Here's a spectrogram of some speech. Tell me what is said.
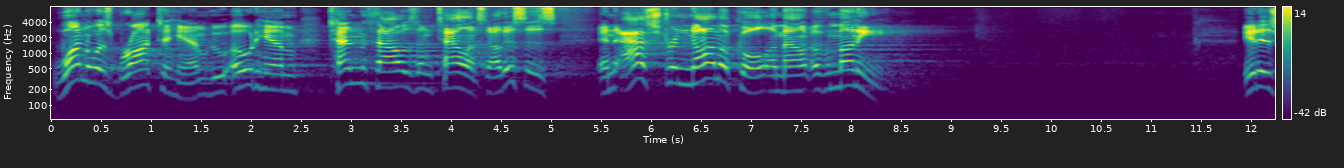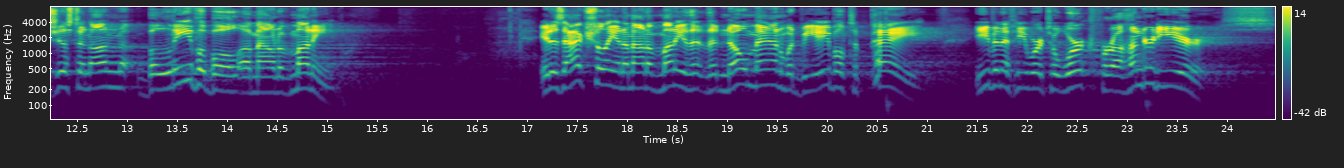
one was brought to him who owed him 10,000 talents. Now, this is an astronomical amount of money. It is just an unbelievable amount of money. It is actually an amount of money that, that no man would be able to pay, even if he were to work for a hundred years.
